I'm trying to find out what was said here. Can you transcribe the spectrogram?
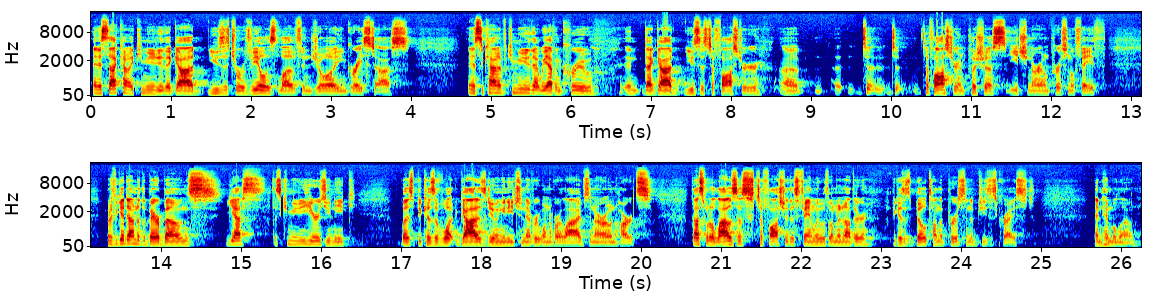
And it's that kind of community that God uses to reveal His love and joy and grace to us. And it's the kind of community that we have in Cru and that God uses to foster, uh, to, to, to foster and push us each in our own personal faith. But if you get down to the bare bones, yes, this community here is unique, but it's because of what God is doing in each and every one of our lives and our own hearts. That's what allows us to foster this family with one another because it's built on the person of Jesus Christ and Him alone.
